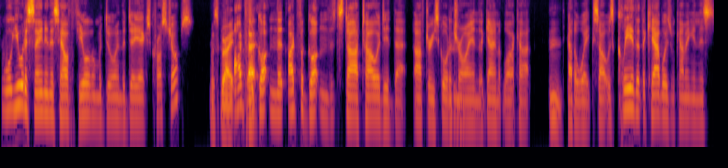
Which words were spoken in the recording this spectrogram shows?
Well, you would have seen in this how a few of them were doing the DX cross chops. was great. I'd That- forgotten that I'd forgotten that Star Tower did that after he scored a Mm. try in the game at Leichhardt Mm. the other week. So it was clear that the Cowboys were coming in this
